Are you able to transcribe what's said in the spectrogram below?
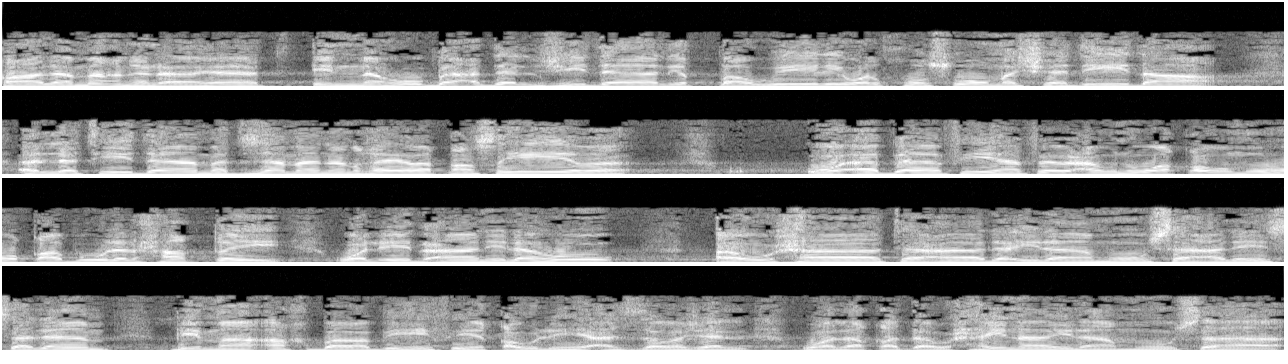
قال معنى الآيات إنه بعد الجدال الطويل والخصوم الشديدة التي دامت زمنا غير قصير وأبى فيها فرعون وقومه قبول الحق والإذعان له أوحى تعالى إلى موسى عليه السلام بما أخبر به في قوله عز وجل ولقد أوحينا إلى موسى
